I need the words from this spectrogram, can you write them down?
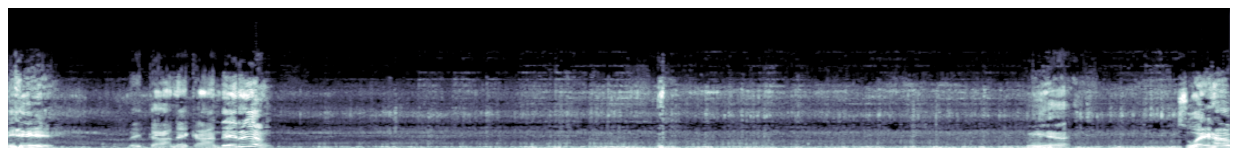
นี่ได้การได้การได้เรื่อง นี่ฮะ สวยครับ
